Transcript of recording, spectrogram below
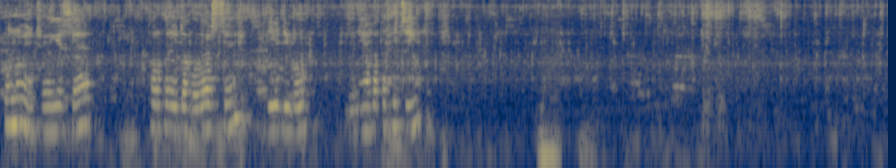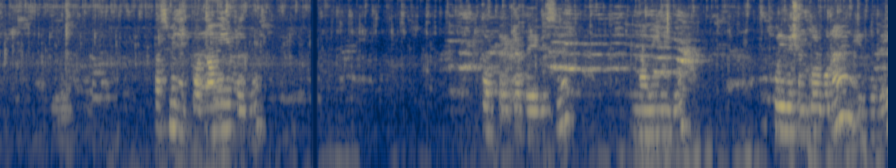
পনেরো মিনিট হয়ে গেছে, তরকারিটা হয়ে আসছে। দিয়ে দিব ধনিয়া পাতা কুচি। পাঁচ মিনিট পর নামিয়ে ফেলব। তরকারিটা হয়ে গেছে নামিয়ে নিব। পরিবেশন করব না এভাবেই।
